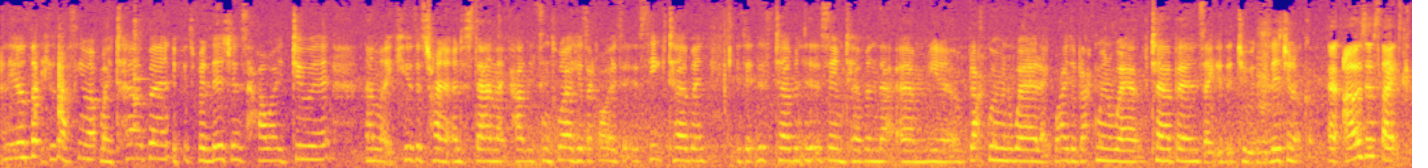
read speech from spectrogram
And he was like he was asking about my turban, if it's religious, how I do it, and like he was just trying to understand like how these things work. He's like, Oh, is it a Sikh turban? Is it this turban? Is it the same turban that um, you know, black women wear? Like why do black women wear turbans? Like is it to do with religion? And I was just like,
